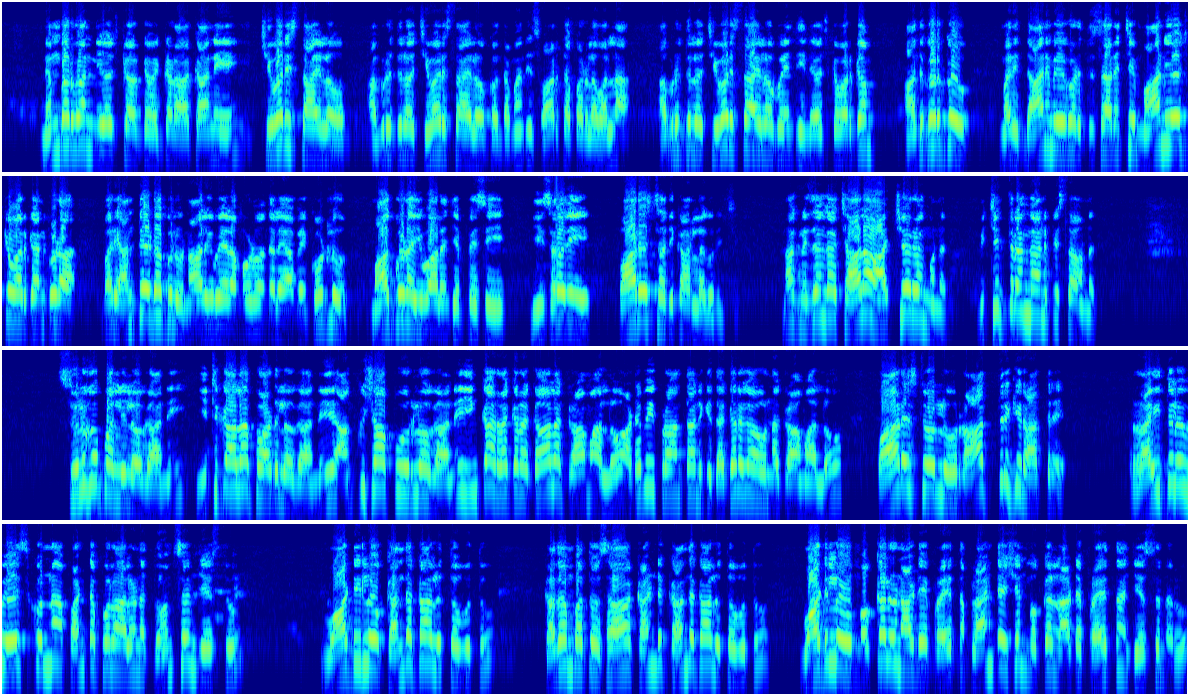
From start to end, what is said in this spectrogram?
number one నియోజకవర్గం ఇక్కడ కానీ చివరి స్థాయిలో అభివృద్ధిలో చివరి స్థాయిలో కొంతమంది స్వార్థపరుల వల్ల అభివృద్ధిలో చివరి స్థాయిలో పోయింది ఈ నియోజకవర్గం. అందుకొరకు మరి దాని మీద కూడా దుసారించి మా నియోజకవర్గానికి కూడా మరి అంతే డబ్బులు నాలుగు వేల మూడు వందల యాభై కోట్లు మాకు కూడా ఇవ్వాలని చెప్పేసి ఈ ఫారెస్ట్ అధికారుల గురించి. నాకు నిజంగా చాలా ఆశ్చర్యంగా ఉన్నది. విచిత్రంగా అనిపిస్తా ఉన్నది. సులుగుపల్లిలో కానీ ఇటుకాలపాడులో కానీ అంకుషాపూర్లో కానీ ఇంకా రకరకాల గ్రామాల్లో అటవీ ప్రాంతానికి దగ్గరగా ఉన్న గ్రామాల్లో ఫారెస్ట్ వాళ్ళు రాత్రికి రాత్రే రైతులు వేసుకున్న పంట పొలాలను ధ్వంసం చేస్తూ వాటిలో కందకాలు తవ్వుతూ కదంబతో సహా కండు కందకాలు తవ్వుతూ వాటిలో మొక్కలు నాటే ప్రయత్నం ప్లాంటేషన్ మొక్కలు నాటే ప్రయత్నం చేస్తున్నారు.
